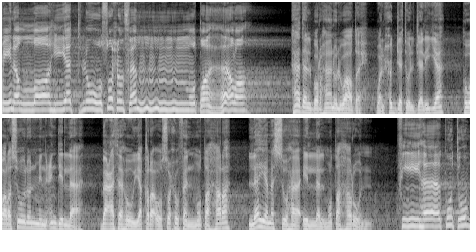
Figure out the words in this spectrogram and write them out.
من الله يتلو صحفا مطهرة. هذا البرهان الواضح والحجة الجلية هو رسول من عند الله بعثه يقرأ صحفا مطهرة لا يمسها إلا المطهرون. فيها كتب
